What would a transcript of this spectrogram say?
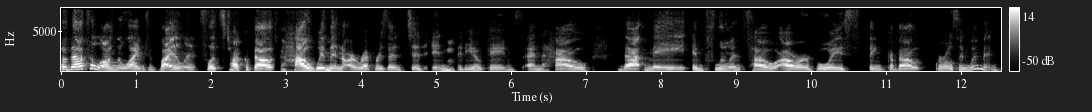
so that's along the lines of violence. Let's talk about how women are represented in mm-hmm. video games and how that may influence how our boys think about girls and women.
